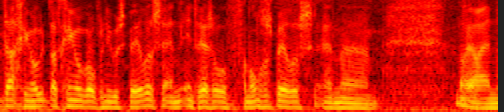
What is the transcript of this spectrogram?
Dat ging, ook, dat ging ook over nieuwe spelers en interesse over van onze spelers. En, uh, nou ja, en,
